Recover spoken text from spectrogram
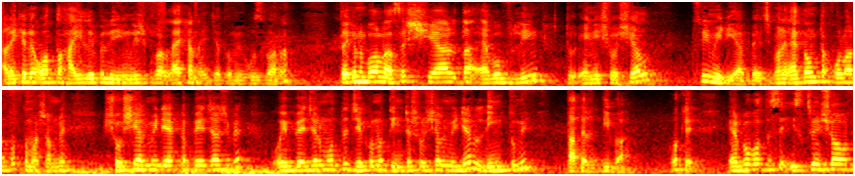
আর এখানে অত হাই লেভেলে ইংলিশগুলো লেখা নাই যে তুমি বুঝবা না। তো এখানে বলা আছে share the above link to any social three media page মানে অ্যাকাউন্টটা খোলার পর তোমার সামনে সোশ্যাল মিডিয়া একটা পেজ আসবে। ওই পেজের মধ্যে যে কোনো তিনটা সোশ্যাল মিডিয়ার লিঙ্ক তুমি তাদের দিবা। ওকে এরপর বলতেছে screenshot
